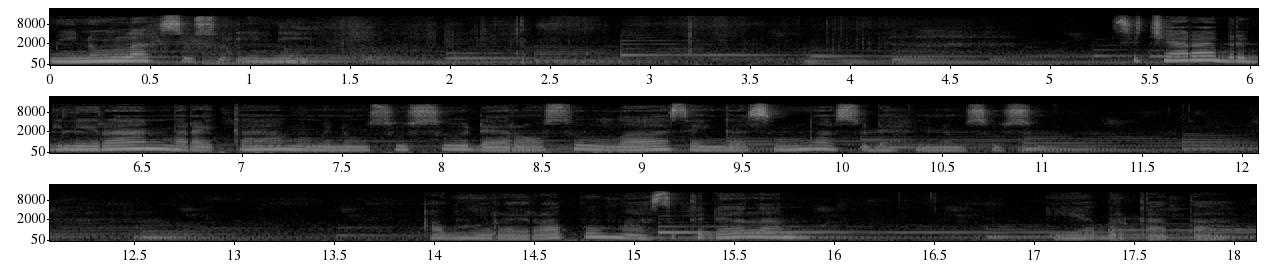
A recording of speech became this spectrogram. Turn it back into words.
Minumlah susu ini. Secara bergiliran mereka meminum susu dari Rasulullah sehingga semua sudah minum susu. Abu Hurairah pun masuk ke dalam. Ia berkata,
